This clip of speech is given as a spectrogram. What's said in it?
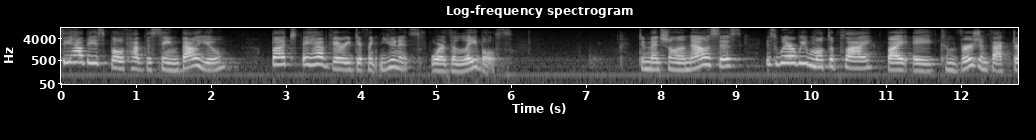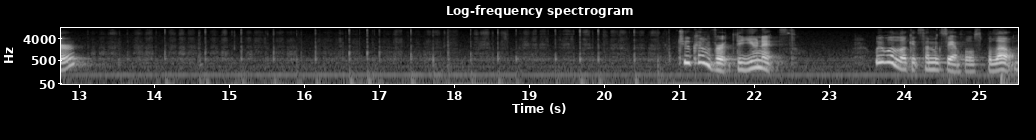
See how these both have the same value, but they have very different units or the labels. Dimensional analysis is where we multiply by a conversion factor to convert the units. We will look at some examples below.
